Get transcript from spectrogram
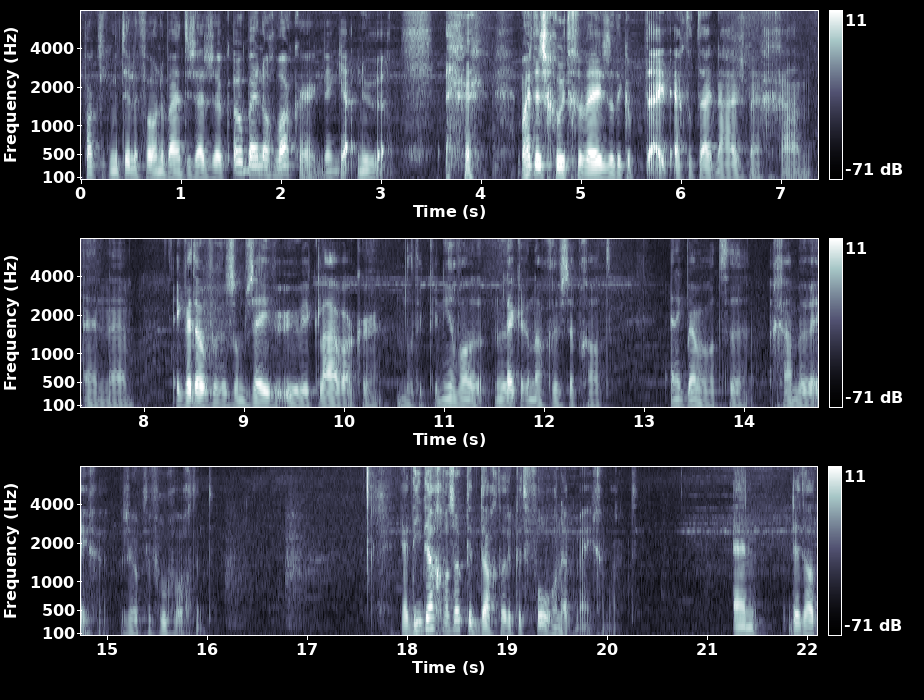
pakte ik mijn telefoon erbij en toen zeiden ze ook, oh ben je nog wakker? Ik denk, ja, nu wel. maar het is goed geweest dat ik op tijd, echt op tijd naar huis ben gegaan. En eh, ik werd overigens om 7 uur weer klaar wakker. Omdat ik in ieder geval een lekkere nachtrust heb gehad. En ik ben me wat eh, gaan bewegen, zo op de vroege ochtend. Ja, die dag was ook de dag dat ik het volgende heb meegemaakt. En dit had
